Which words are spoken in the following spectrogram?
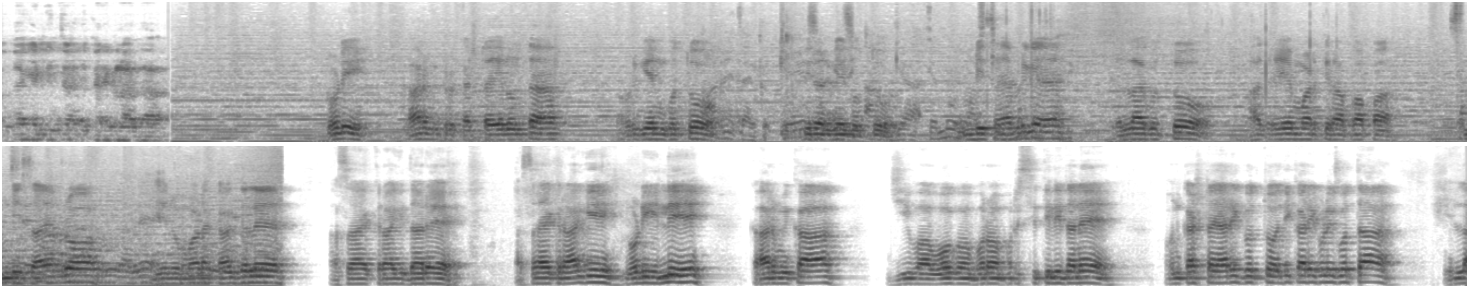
ವಿಭಾಗೀಯ ನಿಂತ ಅಧಿಕಾರಿಗಳಾದ ನೋಡಿ ಕಾರ್ಮಿಕರ ಕಷ್ಟ ಏನು ಅಂತ ಅವ್ರಿಗೇನು ಗೊತ್ತು? ಹಿರಿಯರಿಗೆ ಗೊತ್ತು. ಎಂ ಡಿ ಸಾಹೇಬ್ರಿಗೆ ಎಲ್ಲ ಗೊತ್ತು. ಆದರೆ ಏನು ಮಾಡ್ತೀರಾ ಪಾಪ? ಸಂಡಿ ಸಾಹೇಬ್ರು, ಏನು ಮಾಡೋಕ್ಕಾಗ್ದಲೇ ಅಸಹಾಯಕರಾಗಿದ್ದಾರೆ. ಅಸಹಾಯಕರಾಗಿ ನೋಡಿ, ಇಲ್ಲಿ ಕಾರ್ಮಿಕ ಜೀವ ಹೋಗೋ ಬರೋ ಪರಿಸ್ಥಿತಿಲಿದ್ದಾನೆ. ಅವನ ಕಷ್ಟ ಯಾರಿಗೆ ಗೊತ್ತು? ಅಧಿಕಾರಿಗಳಿಗೆ ಗೊತ್ತಾ? ಇಲ್ಲ,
